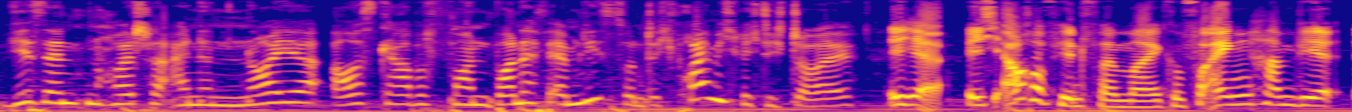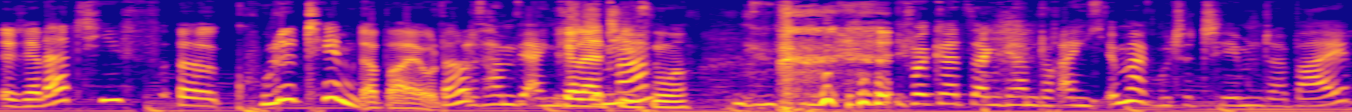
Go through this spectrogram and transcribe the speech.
Wir senden heute eine neue Ausgabe von Bonn FM liest und ich freue mich richtig doll. Ja, ich auch auf jeden Fall, Maike. Vor allem haben wir relativ äh, coole Themen dabei, oder? Das haben wir eigentlich Relativ immer. nur. ich wollte gerade sagen, wir haben doch eigentlich immer gute Themen dabei.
